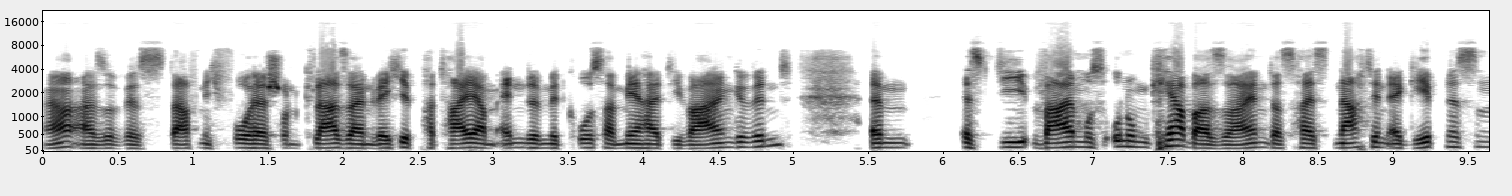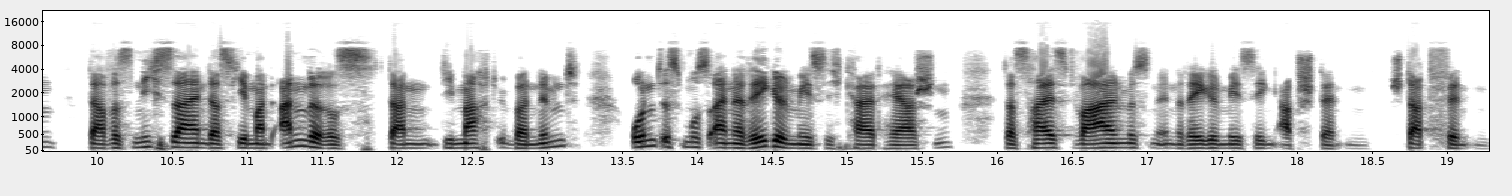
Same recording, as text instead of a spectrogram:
Ja, also es darf nicht vorher schon klar sein, welche Partei am Ende mit großer Mehrheit die Wahlen gewinnt. Ähm, es, die Wahl muss unumkehrbar sein. Das heißt, nach den Ergebnissen darf es nicht sein, dass jemand anderes dann die Macht übernimmt. Und es muss eine Regelmäßigkeit herrschen. Das heißt, Wahlen müssen in regelmäßigen Abständen stattfinden.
